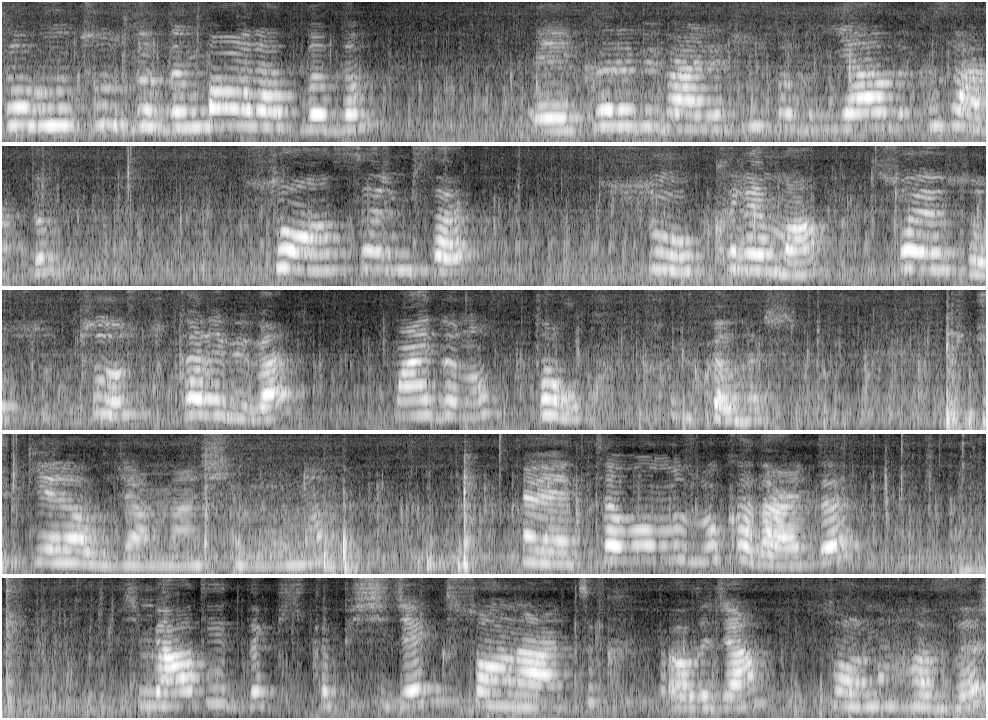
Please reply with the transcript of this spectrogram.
Tavuğu tuzladım, baharatladım. Ee, karabiberle tuzladım, yağla kızarttım. Soğan, sarımsak, su, krema, soya sosu, tuz, karabiber, maydanoz, tavuk. Bu kadar. Küçük yere alacağım ben şimdi bunu. Evet tavuğumuz bu kadardı. Şimdi 6-7 dakika pişecek. Sonra artık alacağım. Sonra hazır.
